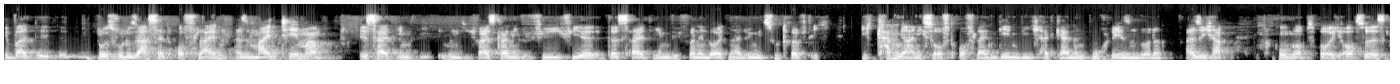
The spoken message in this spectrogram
bloß wo du sagst halt offline, also mein Thema ist halt, und ich weiß gar nicht, wie viel, wie viel das halt irgendwie von den Leuten halt irgendwie zutrifft. Ich, ich kann gar nicht so oft offline gehen, wie ich halt gerne ein Buch lesen würde. Also ich habe, gucken, ob es bei euch auch so ist,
